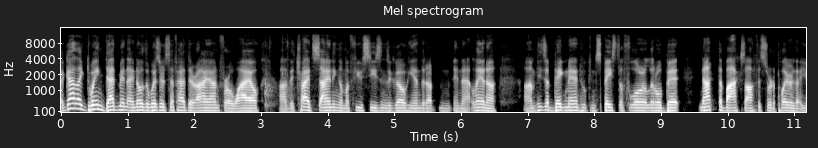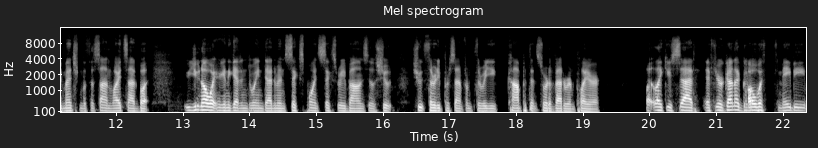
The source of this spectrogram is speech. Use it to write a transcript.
A guy like Dewayne Dedmon, I know the Wizards have had their eye on for a while. Uh, they tried signing him a few seasons ago. He ended up in, in Atlanta. Um, he's a big man who can space the floor a little bit, not the box office sort of player that you mentioned with Hassan Whiteside, but you know what you're going to get in Dewayne Dedmon, 6.6 rebounds. He'll shoot shoot 30% from three, competent sort of veteran player. But like you said, if you're going to go with maybe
